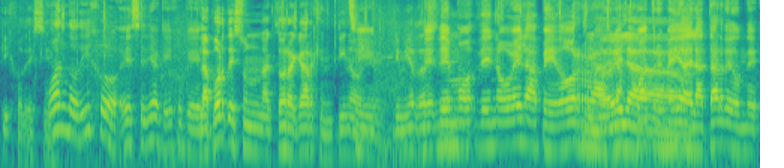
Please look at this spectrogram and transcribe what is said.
Qué hijo de ese. ¿Cuándo dijo ese día que dijo que. Laporte es un actor acá argentino. Sí. que- ¿Qué mierda de, es? de mo- de novela pedorra De las cuatro y media de la tarde donde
